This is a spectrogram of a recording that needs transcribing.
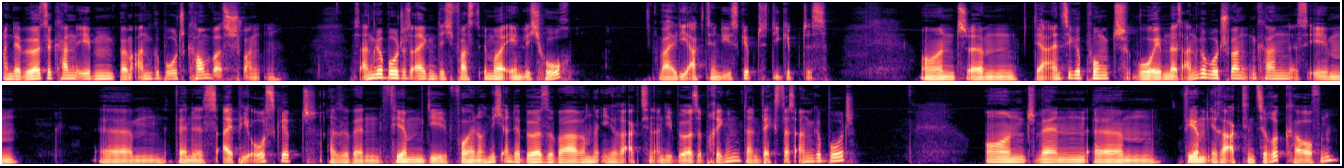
an der Börse kann eben beim Angebot kaum was schwanken. Das Angebot ist eigentlich fast immer ähnlich hoch, weil die Aktien, die es gibt, die gibt es. Und ähm, der einzige Punkt, wo eben das Angebot schwanken kann, ist eben ähm, wenn es IPOs gibt, also wenn Firmen, die vorher noch nicht an der Börse waren, ihre Aktien an die Börse bringen, dann wächst das Angebot. Und wenn ähm, Firmen ihre Aktien zurückkaufen,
